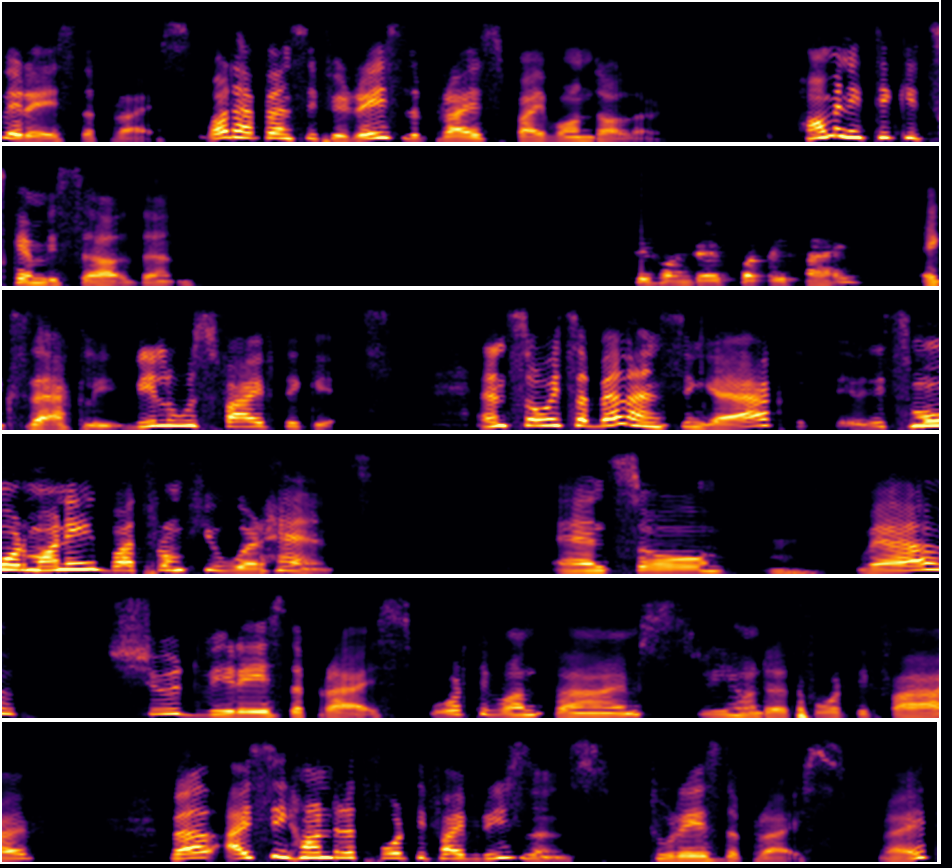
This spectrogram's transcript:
we raise the price? What happens if we raise the price by $1? How many tickets can we sell then? 345. Exactly. We lose five tickets. And so it's a balancing act. It's more money, but from fewer hands. And so, well, should we raise the price? 41 times 345. Well, I see 145 reasons to raise the price, right?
